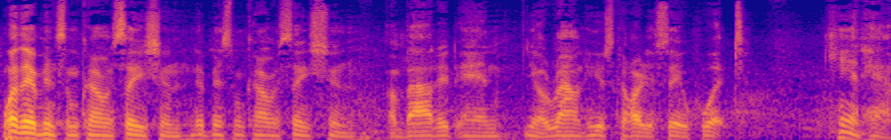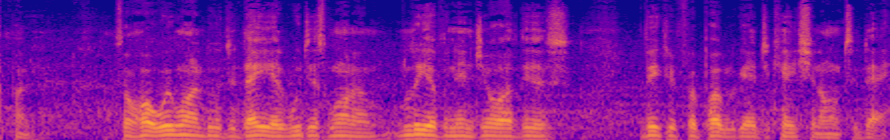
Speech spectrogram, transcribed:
Well, there have been some conversation. There have been some conversation about it, and you know, around here it's hard to say what can't happen. So what we want to do today is we just want to live and enjoy this victory for public education on today.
